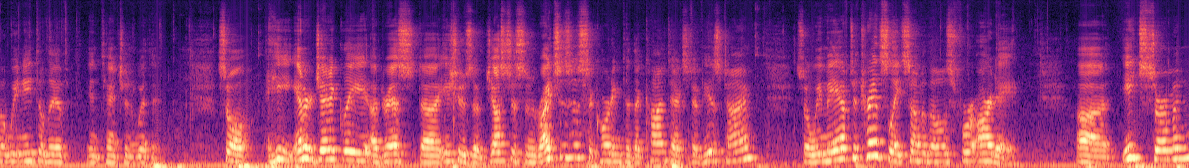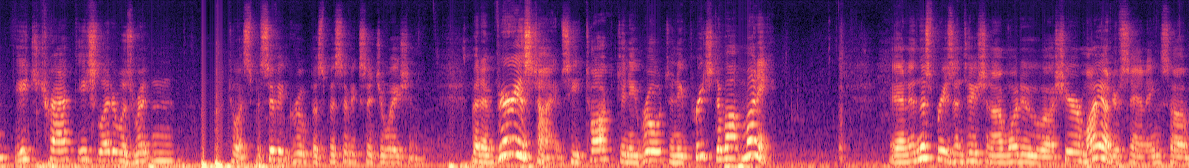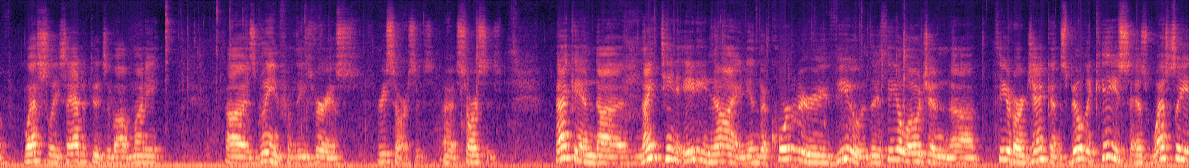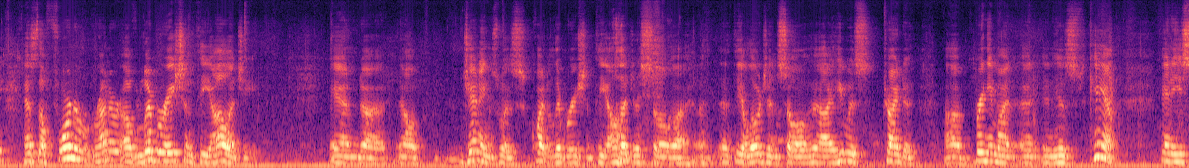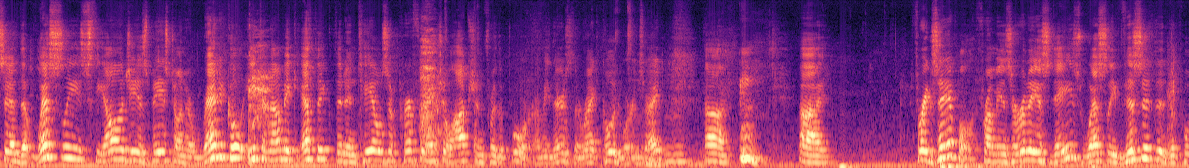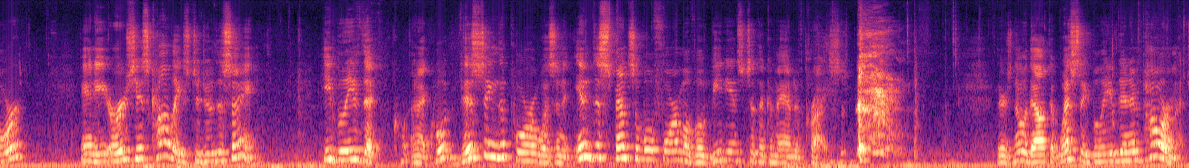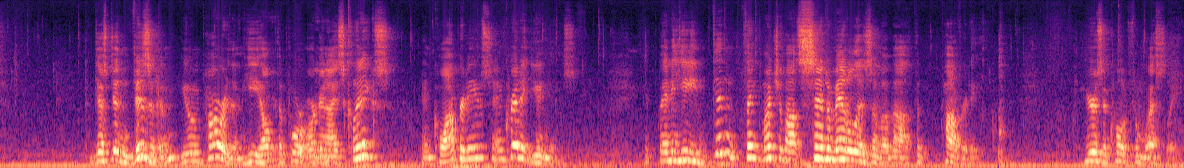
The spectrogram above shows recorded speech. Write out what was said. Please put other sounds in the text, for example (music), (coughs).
but we need to live in tension with it. So he energetically addressed uh, issues of justice and righteousness according to the context of his time. So we may have to translate some of those for our day. Uh, each sermon, each tract, each letter was written to a specific group, a specific situation. But at various times he talked and he wrote and he preached about money. And in this presentation, I want to uh, share my understandings of Wesley's attitudes about money uh, as gleaned from these various resources, uh, sources. Back in uh, 1989, in the Quarterly Review, the theologian uh, Theodore Jennings built a case as Wesley as the forerunner of liberation theology. And uh, know, Jennings was quite a liberation theologist, so uh, a theologian, so uh, he was trying to uh, bring him on in his camp. And he said that Wesley's theology is based on a radical economic ethic that entails a preferential option for the poor. I mean, there's the right code words, right? Mm-hmm. (clears throat) Uh, for example, from his earliest days, Wesley visited the poor and he urged his colleagues to do the same. He believed that and I quote, visiting the poor was an indispensable form of obedience to the command of Christ. (coughs) There's no doubt that Wesley believed in empowerment. Just didn't visit them, you empowered them. He helped the poor organize clinics and cooperatives and credit unions. And he didn't think much about sentimentalism about the poverty. Here's a quote from Wesley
